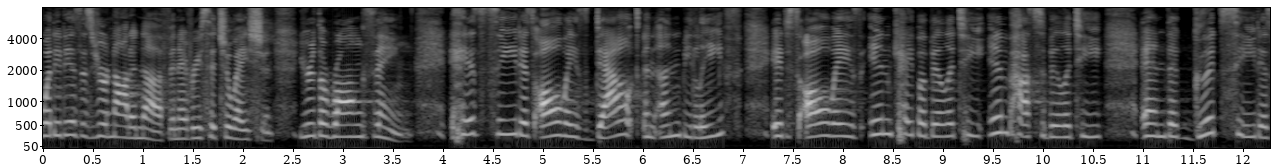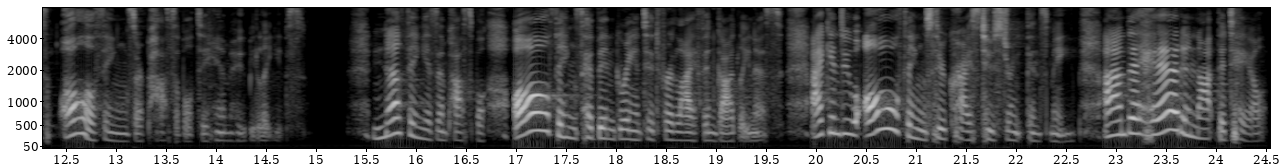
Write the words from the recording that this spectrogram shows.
what it is is you're not enough in every situation. You're the wrong thing. His seed is always doubt and unbelief, it's always incapability, impossibility, and the good seed is all things are possible to him who believes. Nothing is impossible. All things have been granted for life and godliness. I can do all things through Christ who strengthens me. I'm the head and not the tail.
